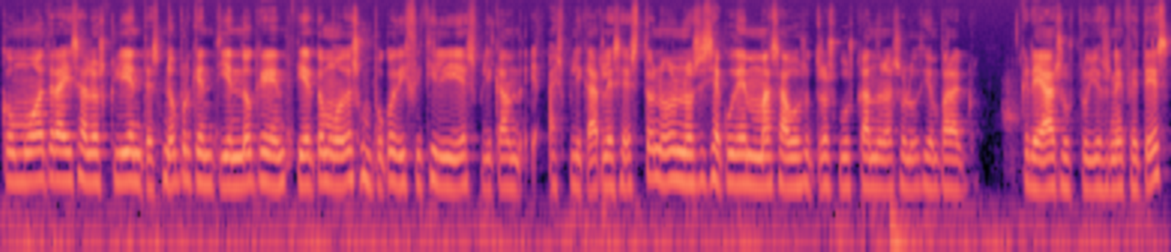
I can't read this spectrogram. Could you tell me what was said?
¿Cómo atraéis a los clientes? ¿no? Porque entiendo que en cierto modo es un poco difícil ir explicando, explicarles esto, ¿no? No sé si acuden más a vosotros buscando una solución para crear sus propios NFTs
